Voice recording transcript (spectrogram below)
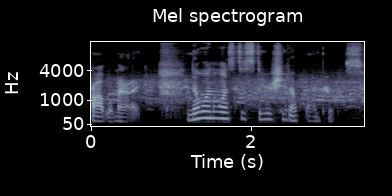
problematic. No one wants to stir shit up on purpose.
